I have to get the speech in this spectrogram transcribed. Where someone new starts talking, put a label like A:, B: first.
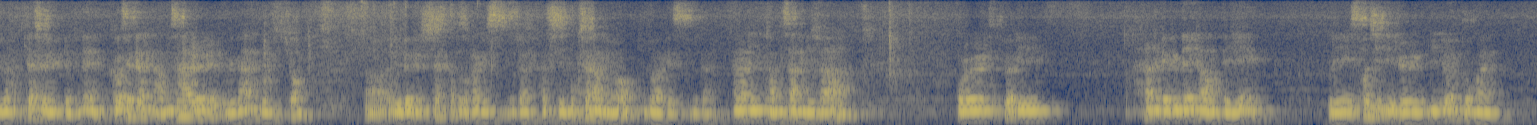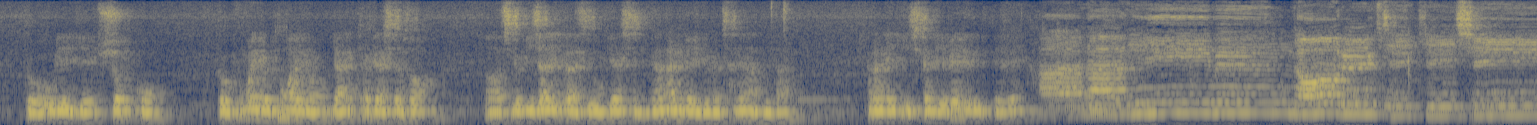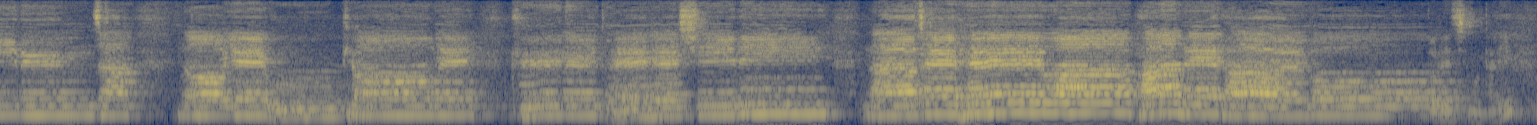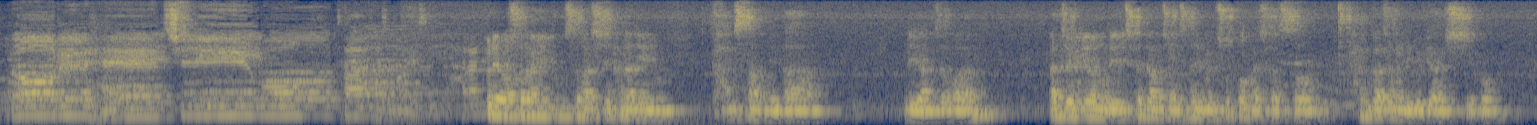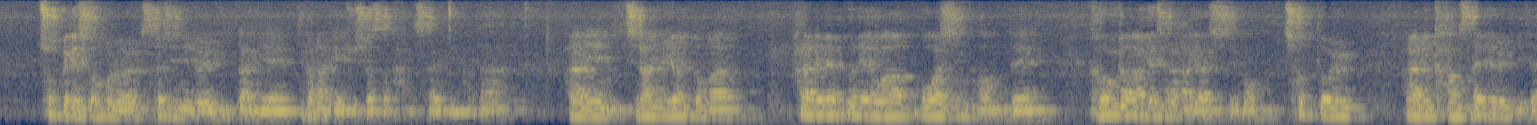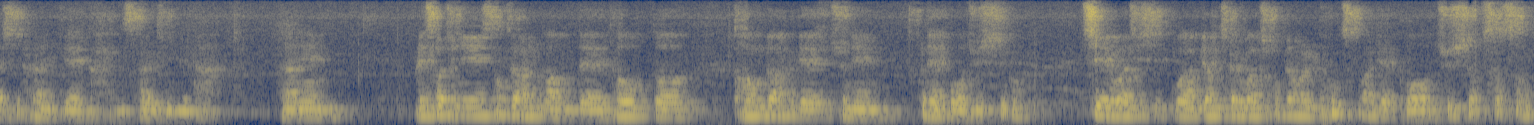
A: 1년 동안 우리가 함께 하셨기 때문에 그것에 대한 감사를 우리가 하는 것이죠. 어, 예배를 시작하도록 하겠습니다. 같이 묵상하며 기도하겠습니다. 하나님 감사합니다. 오늘 특별히 하나님의 은혜 가운데에 우리 서진이를 1년 동안 또 우리에게 주셨고 또 부모님을 통하여 양육하게 하셔서 어, 지금 이 자리까지 오게 하신 그 하나님의 이름을 찬양합니다. 하나님 이 시간 예배 드릴 때에
B: 하나님은 너를 지 키시는 자 너의 우편에 그늘 되시니 낮의 해와 달도 너를 해치 못하리? 너를 해치 하나님.
C: 은혜와 사랑이 풍성하신 하나님 감사합니다. 우리 안정환, 안정현 우리 최단 전사님을 축복하셔서 한 가정을 이루게 하시고 축복의 선물을 서진이를 이 땅에 태어나게 해주셔서 감사드립니다. 하나님 지난 1년 동안 하나님의 은혜와 보호하신 가운데 건강하게 자라나게 하시고 첫돌 하나님 감사의 대를 드리게 하신 하나님께 감사를 드립니다. 하나님 우리 서진이 성장하는 가운데 더욱더 건강하게 주님 은혜 부어 주시고 지혜와 지식과 명철과 총명을 풍성하게 부어 주시옵소서.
